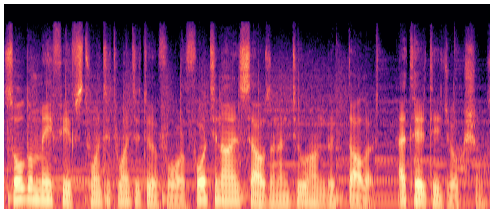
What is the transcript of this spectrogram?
Sold on May 5, 2022 for $49,200 at Heritage Auctions.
